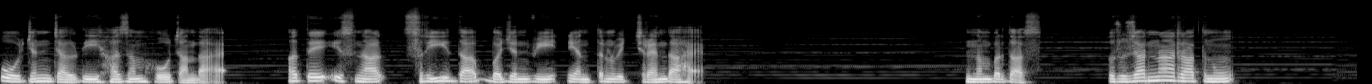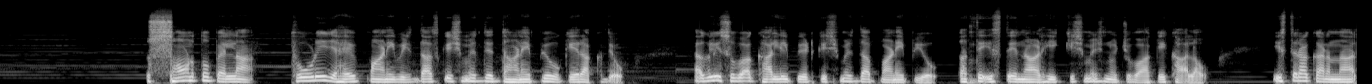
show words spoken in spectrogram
ਭੋਜਨ ਜਲਦੀ ਹਜ਼ਮ ਹੋ ਜਾਂਦਾ ਹੈ ਅਤੇ ਇਸ ਨਾਲ ਸਰੀਰ ਦਾ ਵਜਨ ਵੀ ਨਿਯੰਤਰਣ ਵਿੱਚ ਰਹਿੰਦਾ ਹੈ। ਨੰਬਰ 10 ਰੋਜ਼ਾਨਾ ਰਾਤ ਨੂੰ ਸੌਣ ਤੋਂ ਪਹਿਲਾਂ ਥੋੜੇ ਜਿਹੇ ਪਾਣੀ ਵਿੱਚ 10 ਕਿਸ਼ਮਿਸ਼ ਦੇ ਦਾਣੇ ਭਿਓ ਕੇ ਰੱਖ ਦਿਓ। ਅਗਲੀ ਸਵੇਰ ਖਾਲੀ ਪੇਟ ਕਿਸ਼ਮਿਸ਼ ਦਾ ਪਾਣੀ ਪੀਓ ਅਤੇ ਇਸ ਦੇ ਨਾਲ ਹੀ ਕਿਸ਼ਮਿਸ਼ ਨੂੰ ਚਬਾ ਕੇ ਖਾ ਲਓ। ਇਸ ਤਰ੍ਹਾਂ ਕਰਨ ਨਾਲ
